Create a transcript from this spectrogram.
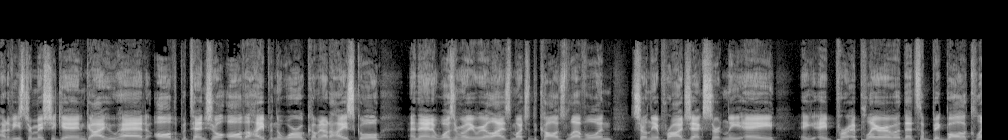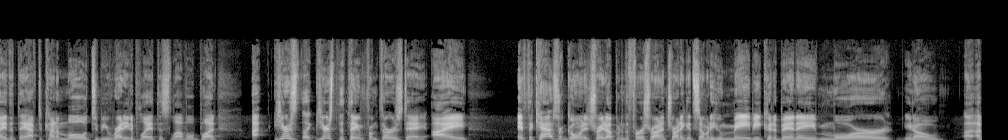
out of Eastern Michigan, guy who had all the potential, all the hype in the world coming out of high school, and then it wasn't really realized much at the college level, and certainly a project, certainly a a, a, a player that's a big ball of clay that they have to kind of mold to be ready to play at this level. But I, here's like here's the thing from Thursday. I if the Cavs are going to trade up into the first round and try to get somebody who maybe could have been a more, you know, a,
